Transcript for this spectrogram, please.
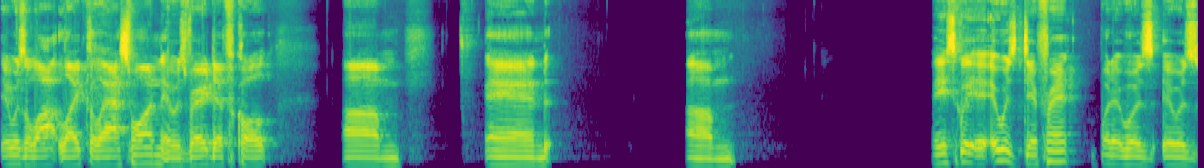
it was a lot like the last one. It was very difficult, um, and um, basically it, it was different, but it was it was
